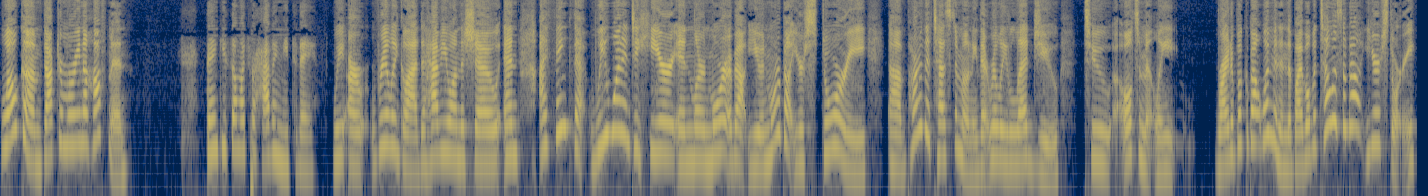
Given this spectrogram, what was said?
welcome, Dr. Marina Hofman. Thank you so much for having me today. We are really glad to have you on the show. And I think that we wanted to hear and learn more about you and more about your story, uh, part of the testimony that really led you to ultimately write a book about women in the Bible. But tell us about your story.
